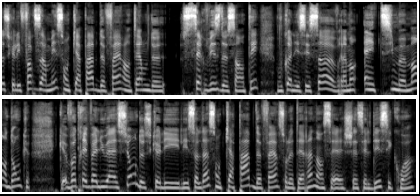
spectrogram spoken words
de ce que les forces armées sont capables de faire en termes de services de santé, vous connaissez ça vraiment intimement. Donc, votre évaluation de ce que les, les soldats sont capables de faire sur le terrain dans CHSLD, c'est quoi?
